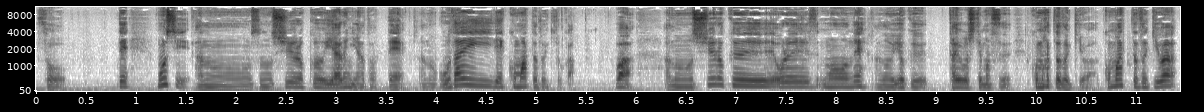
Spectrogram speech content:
そう。で、もし、あのー、その収録をやるにあたって、あの、お題で困った時とかは、あの、収録、俺もね、あの、よく対応してます。困った時は、困った時は、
